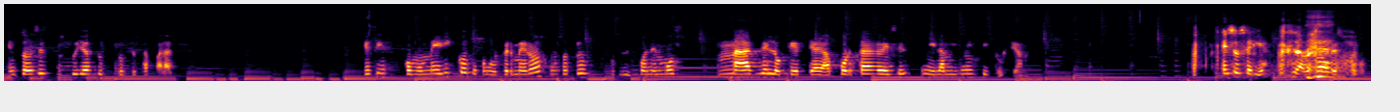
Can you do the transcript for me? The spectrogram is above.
Entonces, pues tú ya tus propios aparatos como médicos o como enfermeros, nosotros pues, ponemos más de lo que te aporta a veces ni la misma institución. Eso sería la verdad.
